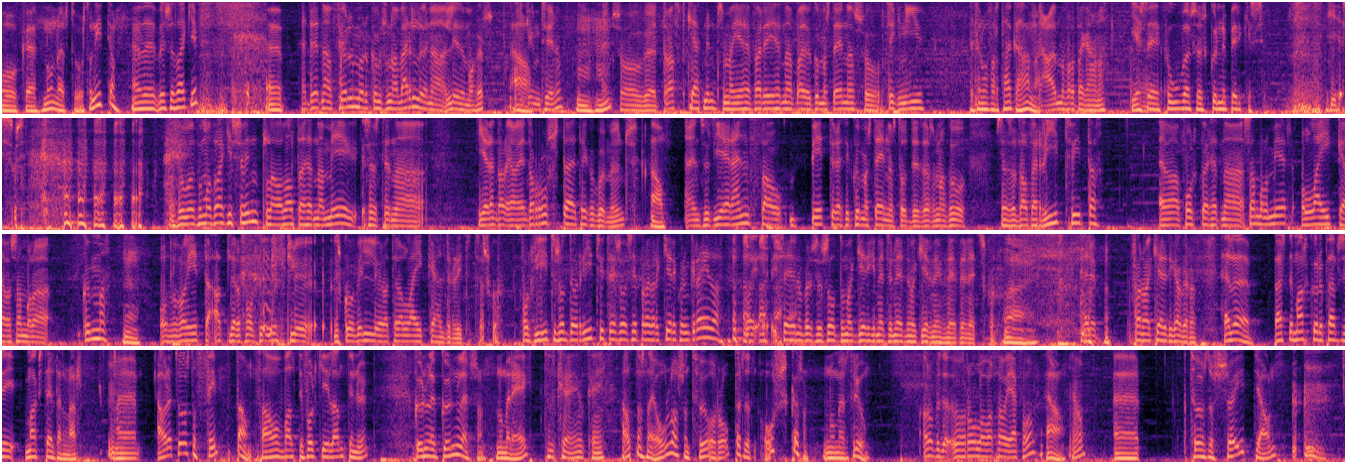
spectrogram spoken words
Og uh, núna er 2019 Ef þið vissu það ekki. Uh, Þetta er af fjölmörgum svona verðlauna liðum okkar Já. í gegnum tíðina. Mhm. eins og draftkeppnin sem að ég hef farið í hérna bæðið Gumma Steinas og Tiki Nýju Við þurfum að fara að taka hana. Já, erum að fara að taka hana. Ég segi þú versus Gunni Birgis. Jésús Og þú, þú má þú ekki svindla og láta hérna mig semst hérna Ég er enda, já, enda rústaði Tryggva Guðmunds. En veist, ég er ennþá bitur eftir Gumma Steinastóti þar sem að þú sem sagt átt að rítvíta ef að fólk verður hérna sammála mér og læka ef að sammála Gumma. Mm. Og þú vita allir að fólk er miklu sko, viljur til að læka heldur rítvíta sko. fólk lítur svolítið á rítvíta eins og það sé bara að vera að gera einhverjum greiða. Og ég, segi nú bara svo svolítið að gera ekki neitt við neitt að gera neitt við neitt við neitt sko. Herri, farum að kæra þetta í gákara Herðu, besti markur er Pepsi Max deildarinnar. Uh, Árið 2015 þá valdi fólki í landinu Gunnleif Gunnleifsson, nummer 1 Ok, ok. Átnarsnæ Ólafsson 2 og Róbert Óskarsson, nummer 3 Og Róbert og Róla var þá í FO Já, Já. Uh, 2017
